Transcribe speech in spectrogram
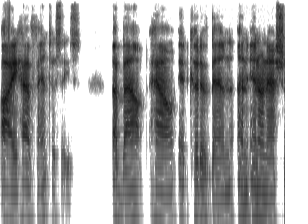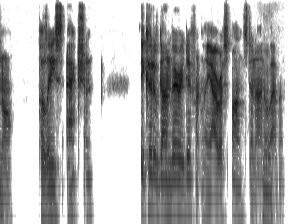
I have fantasies about how it could have been an international police action. It could have gone very differently, our response to 9 11. Mm.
